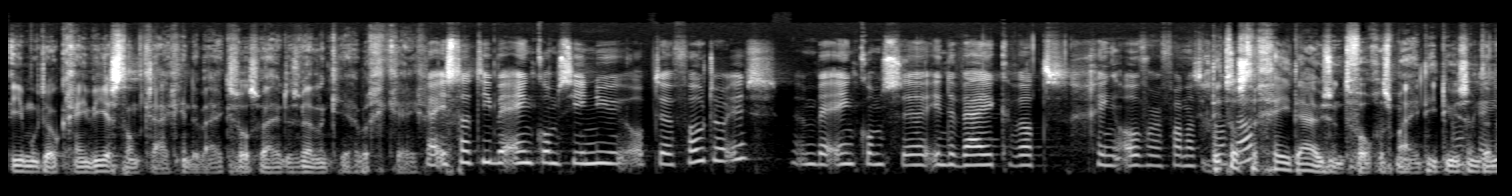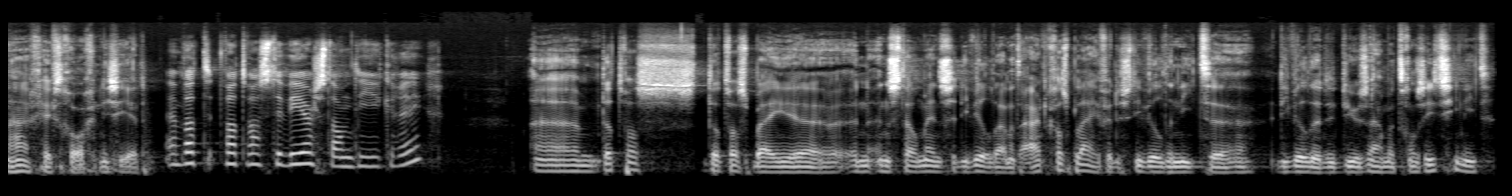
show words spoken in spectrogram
je moet ook geen weerstand krijgen in de wijk, zoals wij dus wel een keer hebben gekregen. Ja, is dat die bijeenkomst die nu op de foto is? Een bijeenkomst eh, in de wijk wat ging over van het gas Dit was de G1000 volgens mij, die Duurzaam. Den Haag heeft georganiseerd. En wat, wat was de weerstand die je kreeg? Ehm, dat, was, dat was bij eh, een, een stel mensen die wilden aan het aardgas blijven. Dus die wilden, niet, die wilden de duurzame transitie niet.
